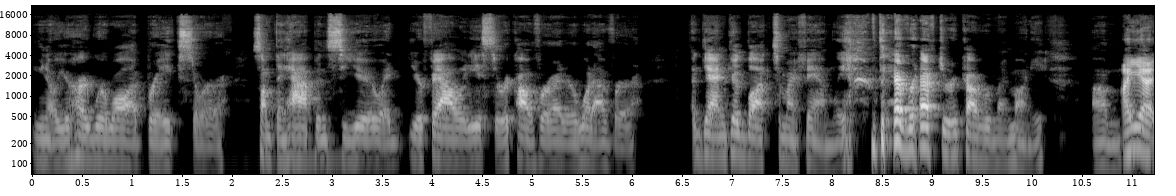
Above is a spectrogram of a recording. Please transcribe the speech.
you know your hardware wallet breaks or something happens to you and your family needs to recover it or whatever. Again, good luck to my family if they ever have to recover my money. Um, uh, yeah,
